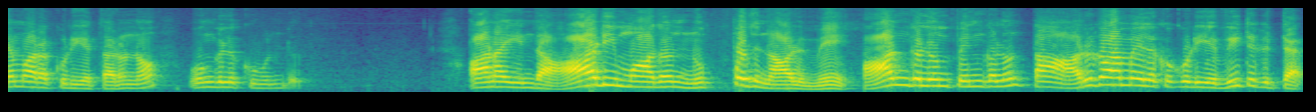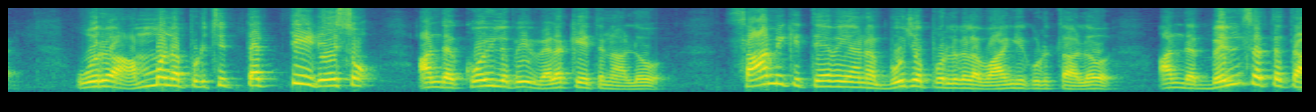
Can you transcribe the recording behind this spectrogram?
ஏமாறக்கூடிய தருணம் உங்களுக்கு உண்டு. ஆனால் இந்த ஆடி மாதம் முப்பது நாளுமே ஆண்களும் பெண்களும் தான் அருகாமையில் இருக்கக்கூடிய வீட்டுக்கிட்ட ஒரு அம்மனை பிடிச்சி தட்டி டேஸும் அந்த கோயிலில் போய் விளக்கேற்றினாலோ சாமிக்கு தேவையான பூஜை பொருள்களை வாங்கி கொடுத்தாலோ அந்த பெல் சத்தத்தை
